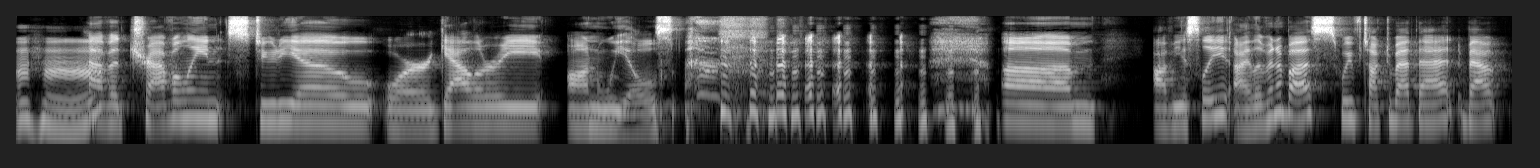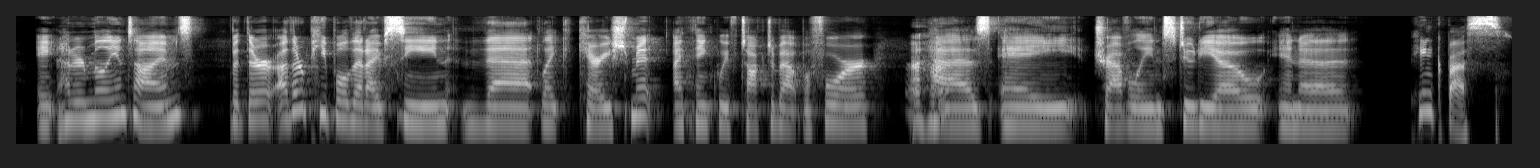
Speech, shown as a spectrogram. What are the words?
Mm-hmm. Have a traveling studio or gallery on wheels. um, obviously, I live in a bus. We've talked about that about 800 million times. But there are other people that I've seen that, like Carrie Schmidt, I think we've talked about before, uh-huh. has a traveling studio in a pink bus.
